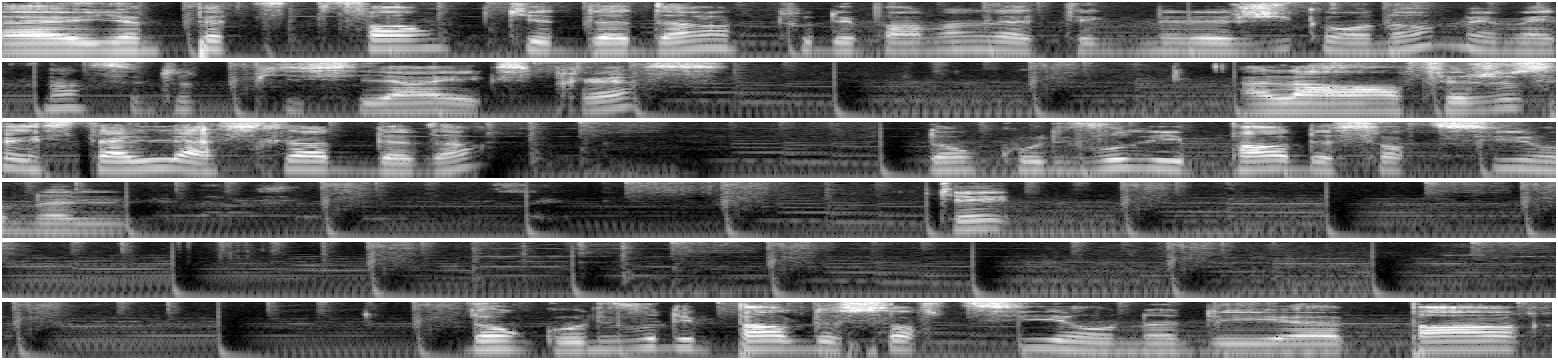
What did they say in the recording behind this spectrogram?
Il y a une petite fente qui est dedans, tout dépendant de la technologie qu'on a, mais maintenant c'est tout PCI Express. Alors on fait juste installer la slot dedans. Donc au niveau des ports de sortie, on a. Ok. Donc, au niveau des ports de sortie, on a des euh, ports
